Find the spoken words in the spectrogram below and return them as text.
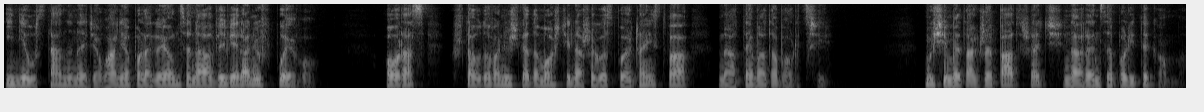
i nieustanne działania polegające na wywieraniu wpływu oraz kształtowaniu świadomości naszego społeczeństwa na temat aborcji. Musimy także patrzeć na ręce politykom,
